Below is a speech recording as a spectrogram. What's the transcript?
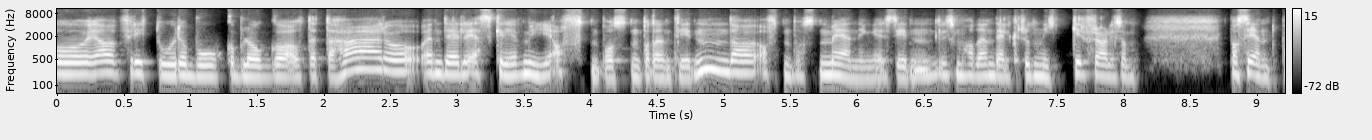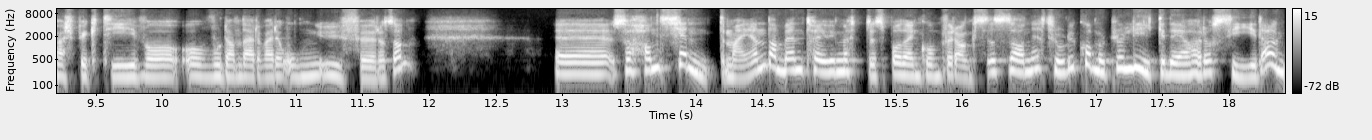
Og ja, fritt ord og bok og blogg og alt dette her. og en del, Jeg skrev mye i Aftenposten på den tiden. da Aftenposten Meninger siden liksom hadde en del kronikker fra liksom, pasientperspektiv og, og, hvordan det er å være ung ufør og sånn. Uh, så han kjente meg igjen da Bent Høie møttes på den konferansen. Så sa han jeg tror du kommer til å like det jeg har å si i dag.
